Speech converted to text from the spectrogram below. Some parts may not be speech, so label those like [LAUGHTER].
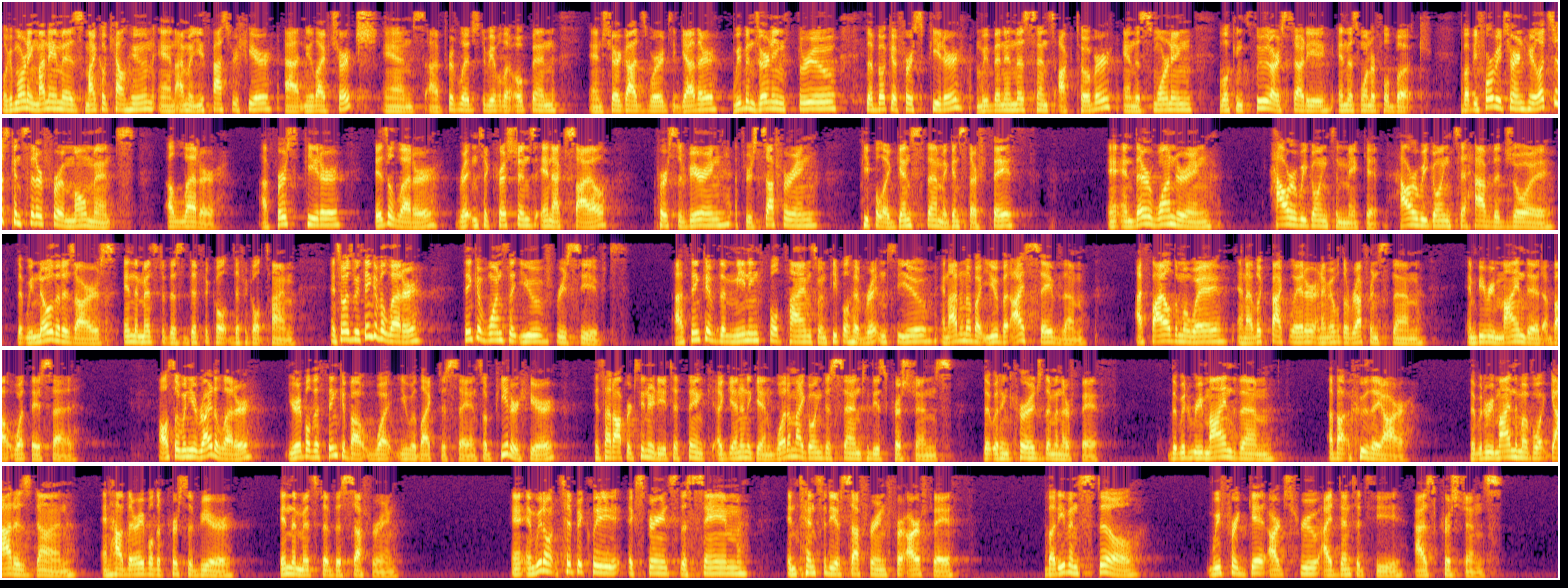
Well, good morning. My name is Michael Calhoun, and I'm a youth pastor here at New Life Church, and I'm privileged to be able to open and share God's Word together. We've been journeying through the book of First Peter. We've been in this since October, and this morning we'll conclude our study in this wonderful book. But before we turn here, let's just consider for a moment a letter. Uh, First Peter is a letter written to Christians in exile, persevering through suffering, people against them, against their faith. And they're wondering, how are we going to make it? How are we going to have the joy that we know that is ours in the midst of this difficult, difficult time? And so as we think of a letter, think of ones that you've received. Uh, think of the meaningful times when people have written to you, and I don't know about you, but I save them. I file them away, and I look back later, and I'm able to reference them and be reminded about what they said. Also, when you write a letter, you're able to think about what you would like to say. And so Peter here has had opportunity to think again and again, what am I going to send to these Christians that would encourage them in their faith? That would remind them about who they are? That would remind them of what God has done and how they're able to persevere in the midst of this suffering. And, and we don't typically experience the same intensity of suffering for our faith but even still, we forget our true identity as Christians.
